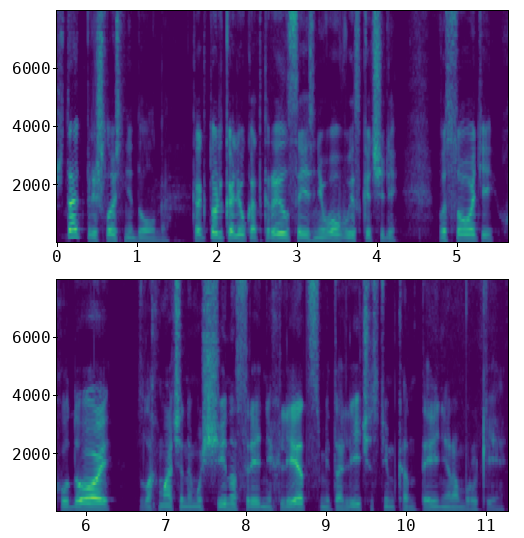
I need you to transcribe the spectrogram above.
Ждать пришлось недолго. Как только люк открылся, из него выскочили высокий, худой, Взлохмаченный мужчина средних лет с металлическим контейнером в руке.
